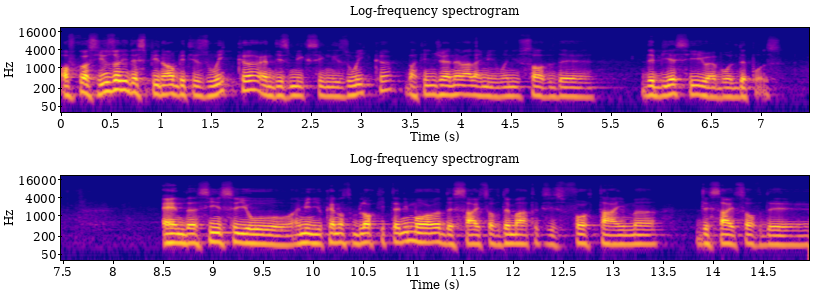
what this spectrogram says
Of course, usually the spin orbit is weak and this mixing is weak, but in general, I mean, when you solve the, the BSE, you have all the poles. And uh, since you, I mean, you cannot block it anymore, the size of the matrix is four times uh, the size of the,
